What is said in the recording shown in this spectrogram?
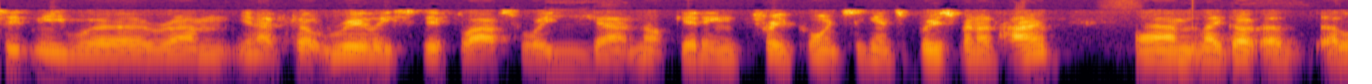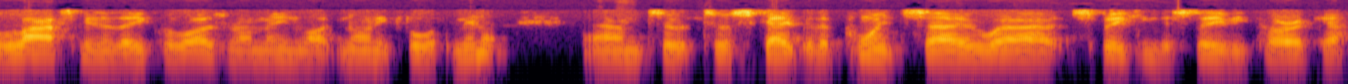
Sydney were, um, you know, felt really stiff last week, mm. uh, not getting three points against Brisbane at home. Um, they got a, a last-minute equaliser. I mean, like 94th minute um, to to escape with a point. So, uh, speaking to Stevie Corica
